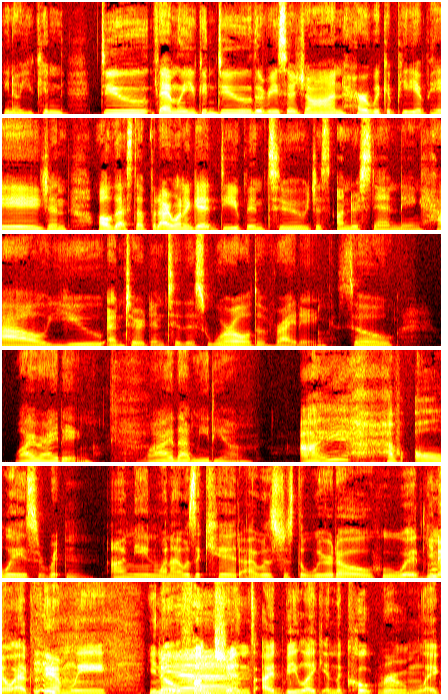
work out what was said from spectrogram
you know, you can do family, you can do the research on her Wikipedia page and all that stuff. But I want to get deep into just understanding how you entered into this world of writing. So, why writing? Why that medium? I have always written. I mean, when I was a kid, I was just the weirdo who would, you know, at family you know, yeah. functions, I'd be like in the coat room, like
